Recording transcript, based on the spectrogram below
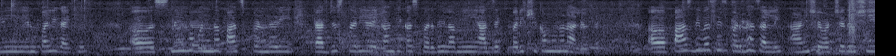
मी रुपाली गायखे. स्नेहबंध पाच पंढरी राज्यस्तरीय एकांकिका स्पर्धेला मी आज एक परीक्षिका म्हणून आले होते. पाच दिवस ही स्पर्धा चालली आणि शेवटच्या दिवशी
